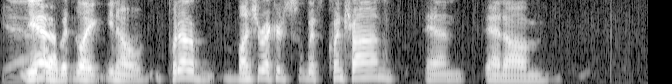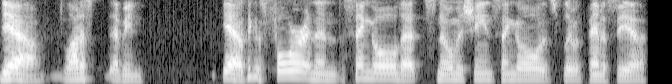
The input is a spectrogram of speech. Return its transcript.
Yeah. yeah, but like you know, put out a bunch of records with Quintron and and um, yeah, a lot of. I mean, yeah, I think it was four, and then the single that Snow Machine single that split with Panacea.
